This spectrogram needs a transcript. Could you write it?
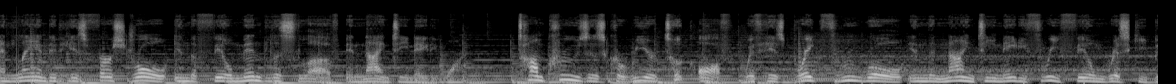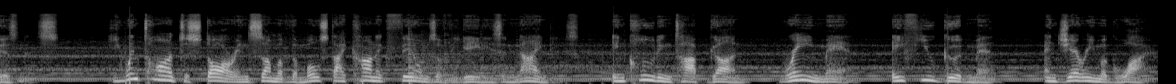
and landed his first role in the film Endless Love in 1981. Tom Cruise's career took off with his breakthrough role in the 1983 film Risky Business. He went on to star in some of the most iconic films of the 80s and 90s, including Top Gun, Rain Man, A Few Good Men, and Jerry Maguire.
